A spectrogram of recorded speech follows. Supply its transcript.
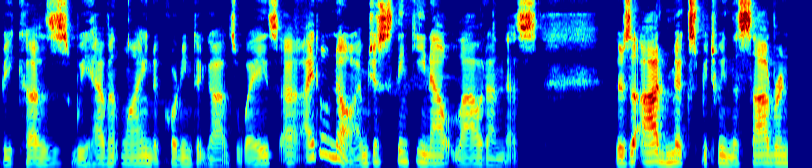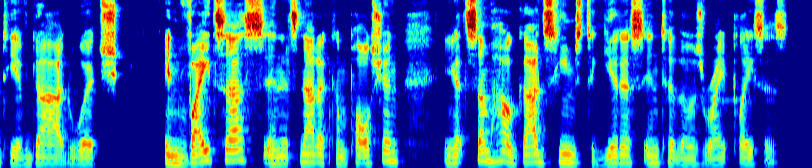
Because we haven't lined according to God's ways? Uh, I don't know. I'm just thinking out loud on this. There's an odd mix between the sovereignty of God, which invites us and it's not a compulsion, and yet somehow God seems to get us into those right places.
